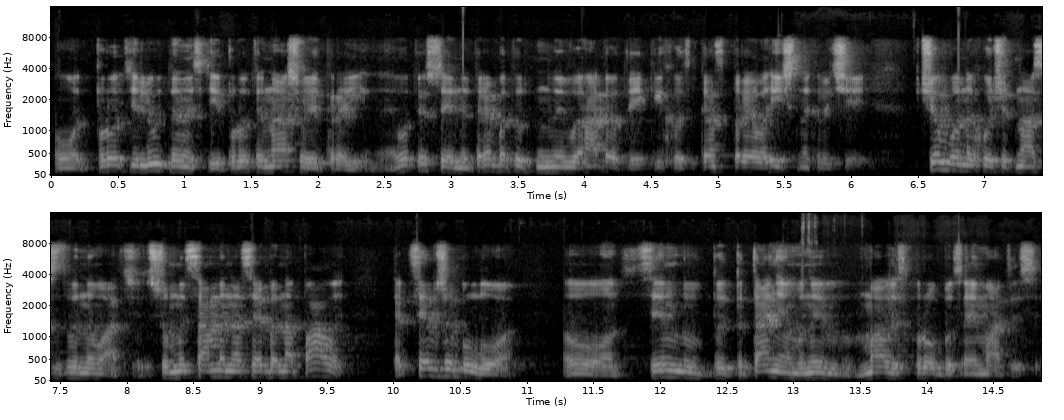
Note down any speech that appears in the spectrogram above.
от, проти людяності і проти нашої країни. От і все. Не треба тут не вигадувати якихось конспірологічних речей. В чому вони хочуть нас звинуватити? Що ми саме на себе напали? Так це вже було. От цим питанням вони мали спробу займатися.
